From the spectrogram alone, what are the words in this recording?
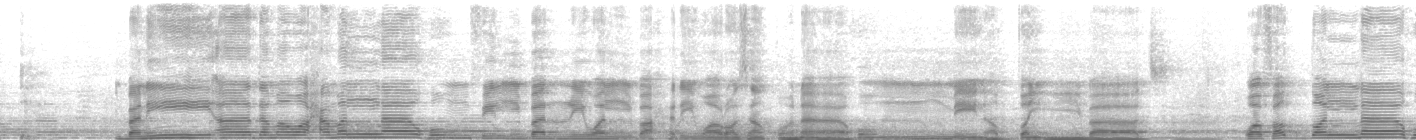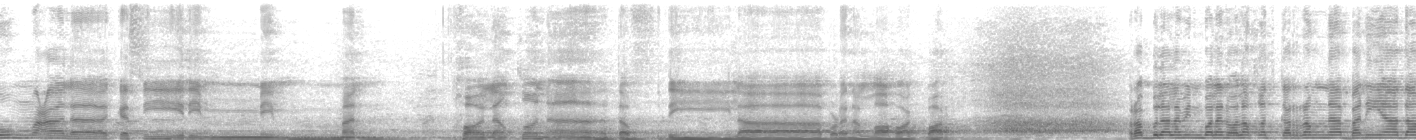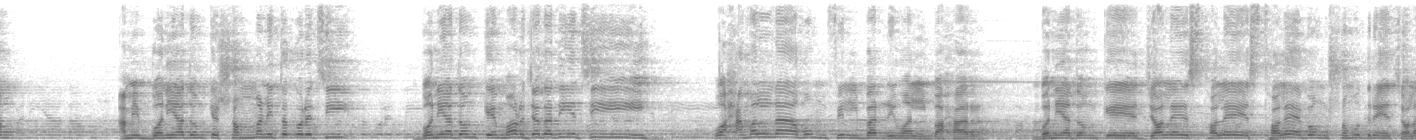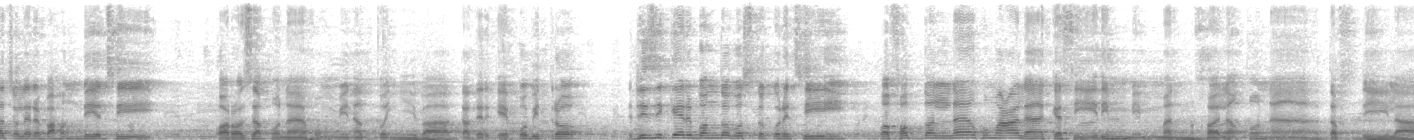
بني آدم وحملناهم في البر والبحر ورزقناهم من الطيبات وفضلناهم على كثير ممن خلقنا تفضيلا পড়েন আল্লাহ আকবার রব্বুল আলামিন বলেন ওয়ালাকাদ কাররামনা বানি আদম আমি বনি আদমকে সম্মানিত করেছি বনি আদমকে মর্যাদা দিয়েছি ও হামালনাহুম ফিল বাররি ওয়াল বাহার বনি আদমকে জলে স্থলে স্থলে এবং সমুদ্রে চলাচলের বাহন দিয়েছি অরজাকুনাহুম মিনাত তাইয়্যিবাত তাদেরকে পবিত্র রিজিকের বন্দোবস্ত করেছি وفضلناهم على كثير ممن خلقنا تفضيلا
